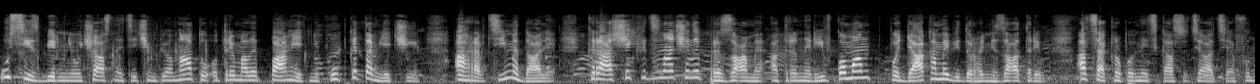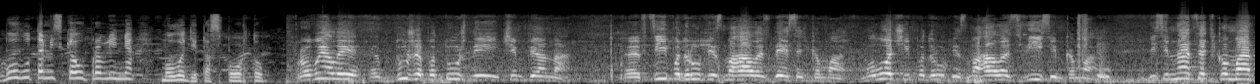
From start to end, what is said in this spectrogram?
Усі збірні учасниці чемпіонату отримали пам'ятні кубки та м'ячі, а гравці медалі. Кращих відзначили призами, а тренерів команд подяками від організаторів. А це Кропивницька асоціація футболу та міське управління молоді та спорту. Провели е, дуже потужний чемпіонат. Е, В цій подгрупі змагалось 10 команд, в молодшій подгрупі змагалось 8 команд. 18 команд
